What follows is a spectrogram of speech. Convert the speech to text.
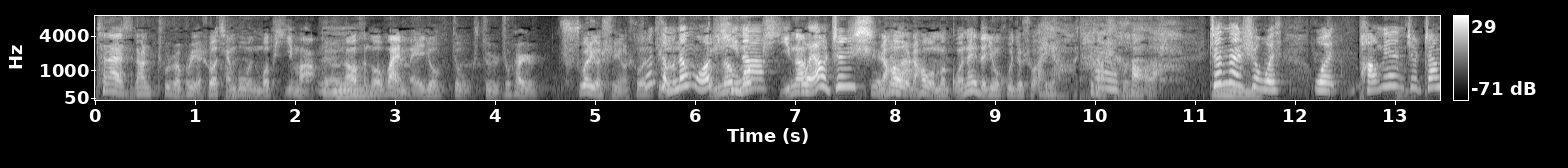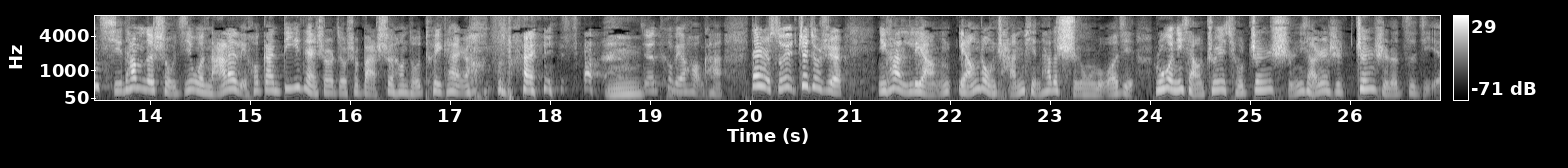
XS 刚出的时候不是也说前部磨皮嘛，然后很多外媒就就就是就开始说这个事情，说这个怎么能磨皮呢？磨皮呢？我要真实。然后然后我们国内的用户就说，哎呀，太好了。真的是我，我旁边就张琪他们的手机，我拿来了以后干第一件事就是把摄像头推开，然后自拍一下，嗯，觉得特别好看。但是，所以这就是你看两两种产品它的使用逻辑。如果你想追求真实，你想认识真实的自己，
